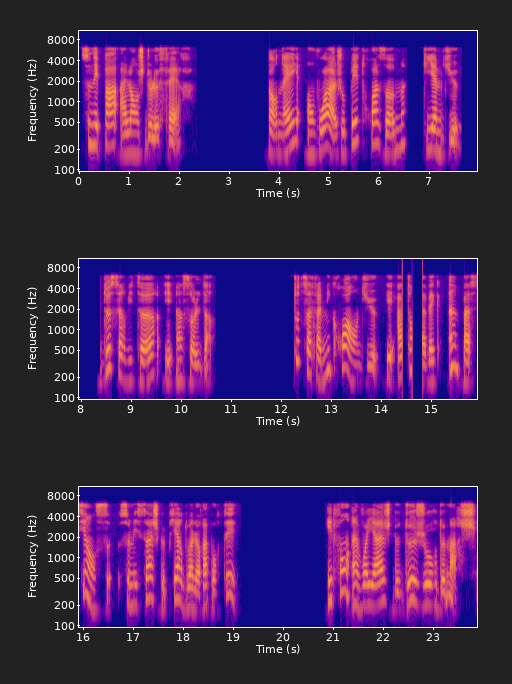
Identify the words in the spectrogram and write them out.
Ce n'est pas à l'ange de le faire. Corneille envoie à Jopé trois hommes qui aiment Dieu, deux serviteurs et un soldat. Toute sa famille croit en Dieu et attend avec impatience ce message que Pierre doit leur apporter. Ils font un voyage de deux jours de marche.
